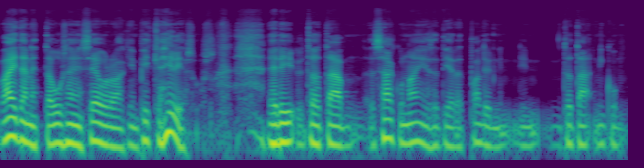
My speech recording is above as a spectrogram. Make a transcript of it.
väitän, että usein seuraakin pitkä hiljaisuus. Eli tota, sä kun aiheessa tiedät paljon, niin, niin, tota, niin kuin,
